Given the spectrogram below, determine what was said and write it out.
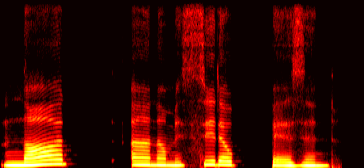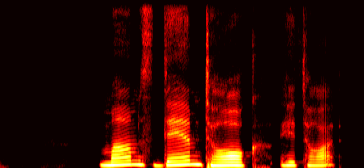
not an homicidal peasant. Mom's damn talk, he thought,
